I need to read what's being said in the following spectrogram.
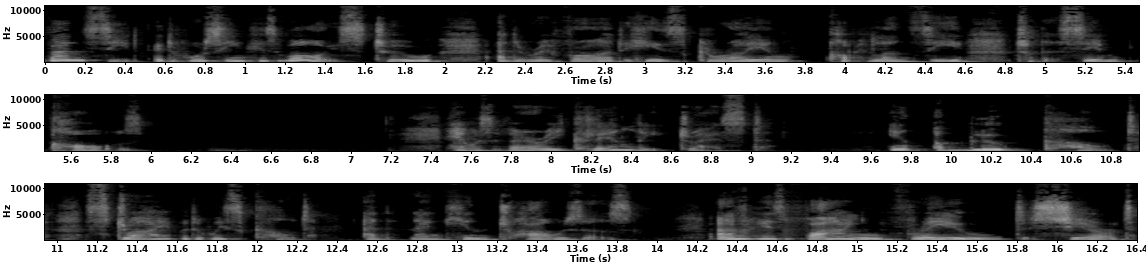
fancied it was in his voice too, and referred his growing corpulency to the same cause. He was very cleanly dressed in a blue coat, striped waistcoat, and nankeen trousers, and his fine frilled shirt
